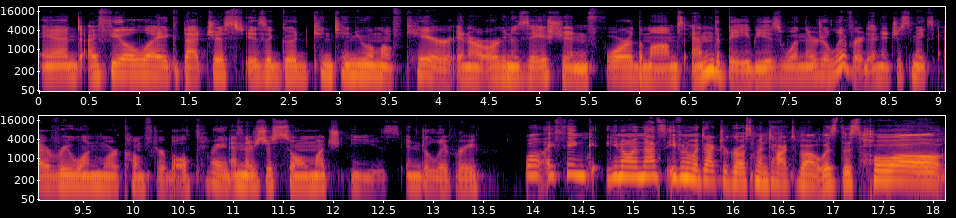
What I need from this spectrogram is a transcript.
And I feel like that just is a good continuum of care in our organization for the moms and the babies when they're delivered. And it just makes everyone more comfortable. Right. And there's just so much ease in delivery. Well, I think, you know, and that's even what Dr. Grossman talked about was this whole,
